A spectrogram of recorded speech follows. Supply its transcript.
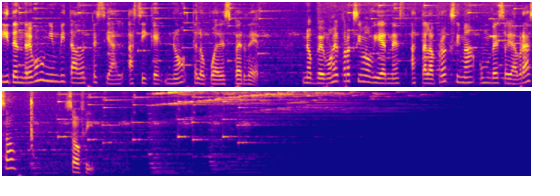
Y tendremos un invitado especial, así que no te lo puedes perder. Nos vemos el próximo viernes. Hasta la próxima. Un beso y abrazo. Sophie.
